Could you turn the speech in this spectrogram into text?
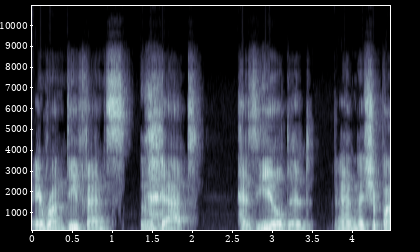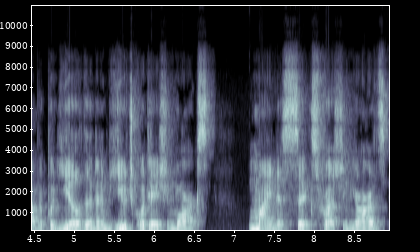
a run defense that has yielded, and they should probably put yielded in huge quotation marks, minus six rushing yards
